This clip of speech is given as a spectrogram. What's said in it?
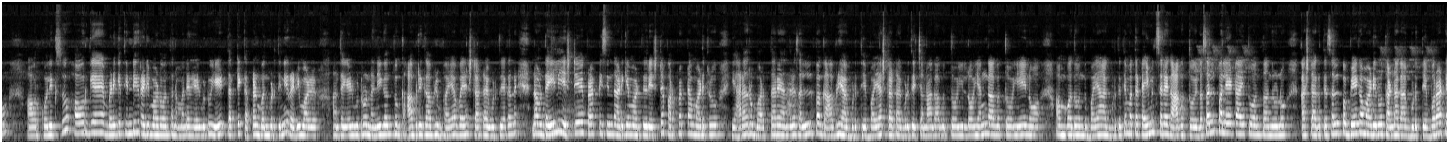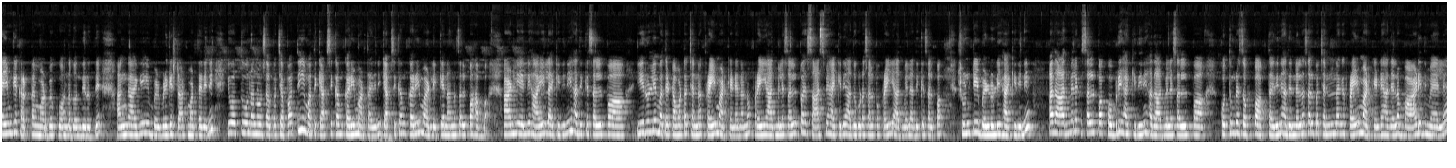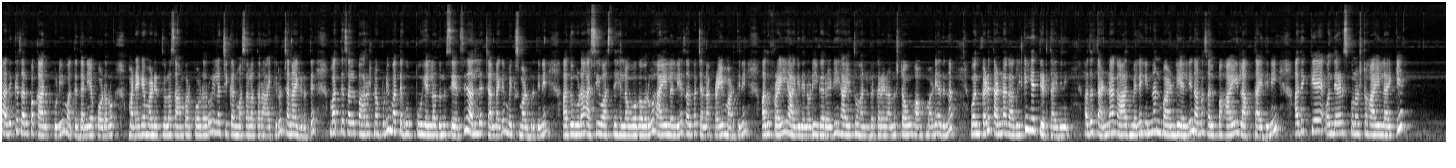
ಅವ್ರ ಕೊಲೀಗ್ಸು ಅವ್ರಿಗೆ ಬೆಳಗ್ಗೆ ತಿಂಡಿಗೆ ರೆಡಿ ಮಾಡು ಅಂತ ನಮ್ಮ ಮನೇಲಿ ಹೇಳಿಬಿಟ್ಟು ಏಯ್ಟ್ ತರ್ಟಿಗೆ ಕರ್ಕೊಂಡು ಬಂದುಬಿಡ್ತೀನಿ ರೆಡಿ ಮಾಡಿ ಅಂತ ಹೇಳ್ಬಿಟ್ರು. ನನಗಂತೂ ಗಾಬರಿ ಗಾಬರಿ ಭಯ ಭಯ ಸ್ಟಾರ್ಟ್ ಆಗಿಬಿಡ್ತು. ಯಾಕಂದರೆ ನಾವು ಡೈಲಿ ಎಷ್ಟೇ ಪ್ರಾಕ್ಟೀಸಿಂದ ಅಡುಗೆ ಮಾಡ್ತಿದ್ರು, ಎಷ್ಟೇ ಪರ್ಫೆಕ್ಟಾಗಿ ಮಾಡಿದ್ರು, ಯಾರಾದರೂ ಬರ್ತಾರೆ ಅಂದರೆ ಸ್ವಲ್ಪ ಗಾಬರಿ ಆಗಿಬಿಡುತ್ತೆ, ಭಯ ಸ್ಟಾರ್ಟ್ ಆಗಿಬಿಡುತ್ತೆ. ಚೆನ್ನಾಗಾಗುತ್ತೋ ಇಲ್ಲೋ, ಹೆಂಗಾಗುತ್ತೋ ಏನೋ ಅಂಬೋದು ಒಂದು ಭಯ ಆಗಿಬಿಡ್ತೈತೆ. ಮತ್ತು ಟೈಮಿಗೆ ಸರಿಯಾಗಿ ಆಗುತ್ತೋ ಇಲ್ಲ, ಸ್ವಲ್ಪ ಲೇಟ್ ಆಯಿತು ಅಂತ ಅಂದ್ರೂ ಕಷ್ಟ ಆಗುತ್ತೆ. ಸ್ವಲ್ಪ ಬೇಗ ಮಾಡಿರೋ ತಣ್ಣಗಾಗ್ಬಿಡುತ್ತೆ. ಬರೋ ಟೈಮ್ಗೆ ಕರೆಕ್ಟಾಗಿ ಮಾಡಬೇಕು ಅನ್ನೋದೊಂದಿರುತ್ತೆ ಹಂಗಾಗಿ ಬೆಳ, ಬೆಳಗ್ಗೆ ಸ್ಟಾರ್ಟ್ ಮಾಡ್ತಾಯಿದ್ದೀನಿ ಇವತ್ತು ನಾನು ಸ್ವಲ್ಪ ಚಪಾತಿ ಮತ್ತು ಕ್ಯಾಪ್ಸಿಕಮ್ ಕರಿ ಮಾಡ್ತಾಯಿದ್ದೀನಿ ಕ್ಯಾಪ್ಸಿಕಮ್ ಕರಿ ಮಾಡಲಿಕ್ಕೆ ನಾನು ಸ್ವಲ್ಪ ಹಬ್ಬ ಆಡ್ಲಿಯಲ್ಲಿ ಆಯಿಲ್ ಹಾಕಿದ್ದೀನಿ. ಅದಕ್ಕೆ ಸ್ವಲ್ಪ ಈರುಳ್ಳಿ ಮತ್ತು ಟೊಮೊಟೊ ಚೆನ್ನಾಗಿ ಫ್ರೈ ಮಾಡ್ಕೊಂಡೆ. ನಾನು ಫ್ರೈ ಆದಮೇಲೆ ಸ್ವಲ್ಪ ಸಾಸಿವೆ ಹಾಕಿದೆ. ಅದು ಕೂಡ ಸ್ವಲ್ಪ ಫ್ರೈ ಆದಮೇಲೆ ಅದಕ್ಕೆ ಸ್ವಲ್ಪ ಶುಂಠಿ, ಬೆಳ್ಳುಳ್ಳಿ ಹಾಕಿದ್ದೀನಿ. ಅದಾದಮೇಲೆ ಸ್ವಲ್ಪ ಕೊಬ್ಬರಿ ಹಾಕಿದ್ದೀನಿ. ಅದಾದಮೇಲೆ ಸ್ವಲ್ಪ ಕೊತ್ತಂಬರಿ ಸೊಪ್ಪು ಹಾಕ್ತಾಯಿದ್ದೀನಿ. ಅದನ್ನೆಲ್ಲ ಸ್ವಲ್ಪ ಚೆನ್ನಾಗಿ ಫ್ರೈ ಮಾಡ್ಕೊಂಡೆ. ಅದೆಲ್ಲ ಬಾಡಿದ ಮೇಲೆ ಅದಕ್ಕೆ ಸ್ವಲ್ಪ ಖಾರದ ಪುಡಿ ಮತ್ತು ಧನಿಯಾ ಪೌಡರು. ಮನೆಗೆ ಮಾಡಿರ್ತೀವಲ್ಲ ಸಾಂಬಾರು ಪೌಡರು ಇಲ್ಲ ಚಿಕನ್ ಮಸಾಲ ಥರ ಹಾಕಿರೋ ಚೆನ್ನಾಗಿರುತ್ತೆ. ಮತ್ತು ಸ್ವಲ್ಪ ಅರಶಿನ ಪುಡಿ ಮತ್ತು ಉಪ್ಪು ಎಲ್ಲದನ್ನು ಸೇರಿಸಿ ಅಲ್ಲೇ ಚೆನ್ನಾಗಿ ಮಿಕ್ಸ್ ಮಾಡಿಬಿಡ್ತೀನಿ. ಅದು ಕೂಡ ಹಸಿ ವಾಸನೆ ಎಲ್ಲ ಹೋಗೋವರೆಗೂ ಆಯಿಲಲ್ಲಿಯೇ ಸ್ವಲ್ಪ ಚೆನ್ನಾಗಿ ಫ್ರೈ ಮಾಡ್ತೀನಿ. ಅದು ಫ್ರೈ ಆಗಿದೆ ನೋಡಿ. ಈಗ ರೆಡಿ ಆಯಿತು ಅನ್ಬೇಕಾದ್ರೆ ನಾನು ಸ್ಟವ್ ಆಫ್ ಮಾಡಿ ಅದನ್ನು ಒಂದು ಕಡೆ ತಣ್ಣಗಾಗಲಿಕ್ಕೆ ಎತ್ತಿಡ್ತಾ ಅದು ತಣ್ಣಗಾದಮೇಲೆ ಇನ್ನೊಂದು ಬಾಂಡಿಯಲ್ಲಿ ನಾನು ಸ್ವಲ್ಪ ಆಯಿಲ್ ಹಾಕ್ತಾಯಿದ್ದೀನಿ ಅದಕ್ಕೆ ಒಂದೆರಡು ಸ್ಪೂನಷ್ಟು ಆಯಿಲ್ ಹಾಕಿ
